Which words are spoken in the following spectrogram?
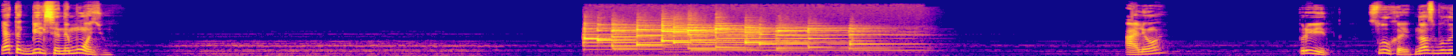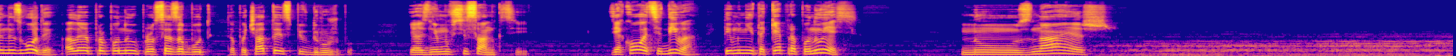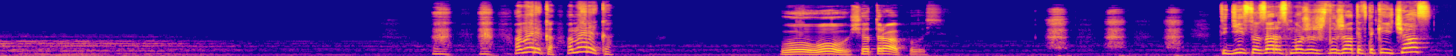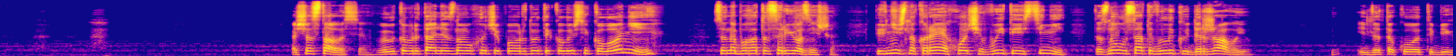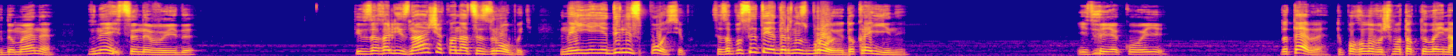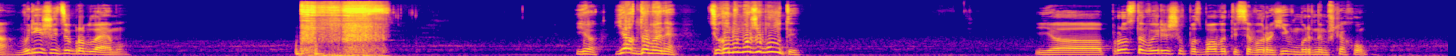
Я так більше не можу. Алло? Привіт. Слухай, в нас були незгоди, але я пропоную про все забути та почати співдружбу. Я зніму всі санкції. З якого це дива? Ти мені таке пропонуєш? Ну, знаєш. Америка! Америка! Воу, воу, що трапилось? Ти дійсно зараз можеш лежати в такий час? А що сталося? Великобританія знову хоче повернути колишні колонії? Все набагато серйозніше. Північна Корея хоче вийти із тіні та знову стати великою державою. І для такого ти біг до мене? В неї це не вийде. Ти взагалі знаєш, як вона це зробить? В неї є єдиний спосіб це запустити ядерну зброю до країни. І до якої? До тебе, тупоголовий шматок ти лайна. Вирішуй цю проблему. Я. Як до мене? Цього не може бути. Я просто вирішив позбавитися ворогів мирним шляхом.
